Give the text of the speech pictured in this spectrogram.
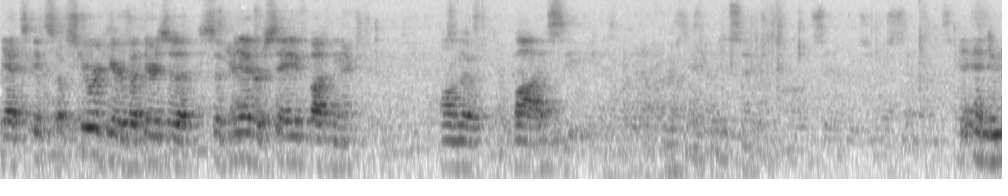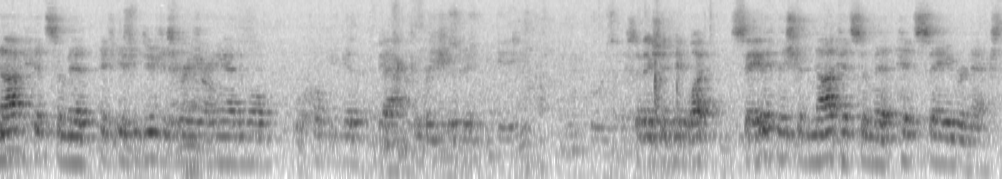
Yeah, it's, it's obscured here, but there's a submit or save button on the bottom. And do not hit submit. If, if you do, just raise your hand and we'll, we'll help you get back to where you should be. So they should hit what? They, Save? they should not hit submit, hit save or next.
